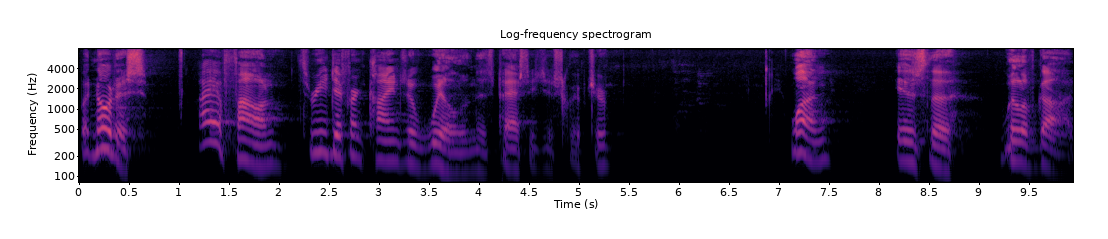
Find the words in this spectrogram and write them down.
But notice, I have found three different kinds of will in this passage of Scripture. One is the will of God.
